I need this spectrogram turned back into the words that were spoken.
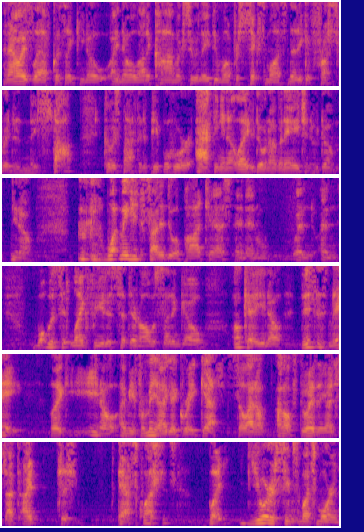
and I always laugh because, like, you know, I know a lot of comics who they do one for six months and then they get frustrated and they stop. It goes back to the people who are acting in LA who don't have an agent, who don't, you know. what made you decide to do a podcast? And, and, and, and what was it like for you to sit there and all of a sudden go, okay, you know, this is me? Like, you know, I mean, for me, I get great guests, so I don't, I don't have to do anything. I just, I, I just ask questions. but yours seems much more in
